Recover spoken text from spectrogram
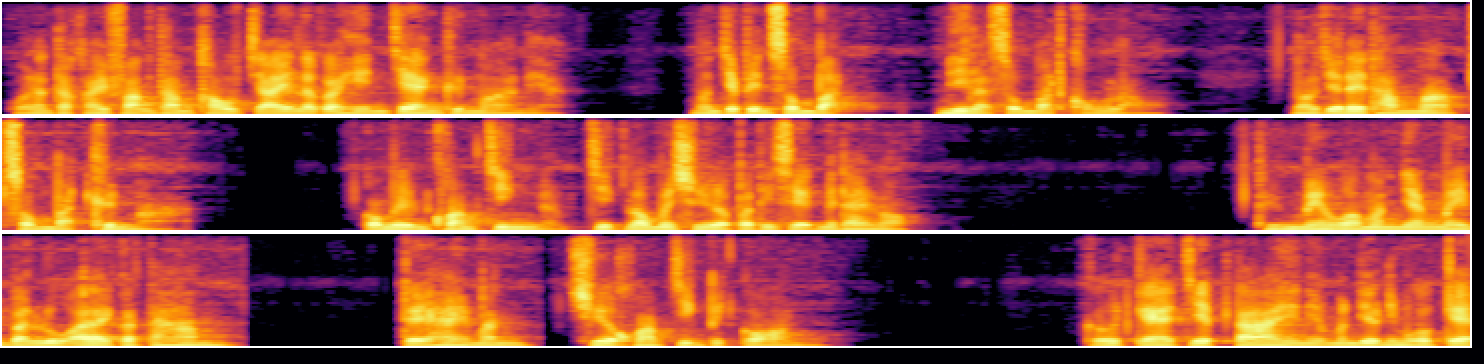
เพราะนั้นถ้าใครฟังทำเข้าใจแล้วก็เห็นแจ้งขึ้นมาเนี่ย มันจะเป็นสมบัตินี่แหละสมบัติของเรา เราจะได้ธรรมะสมบัติขึ้นมา ก็ไม่เป็นความจริงอะจิตเราไม่เชื่อปฏิเสธไม่ได้หรอก ถึงแม้ว่ามันยังไม่บรรลุอะไรก็ตาม แต่ให้มันเชื่อความจริงไปก่อน เกิดแก่เจ็บตายเนี่ย มันเดี๋ยวนี้มันก็แก่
